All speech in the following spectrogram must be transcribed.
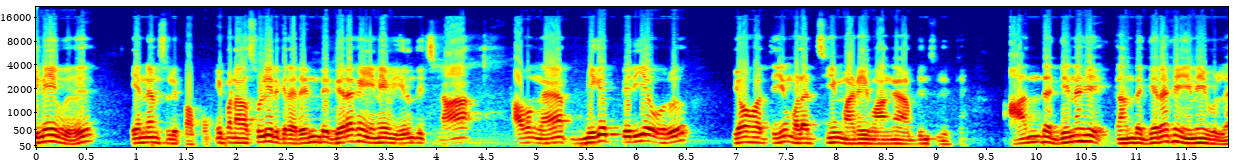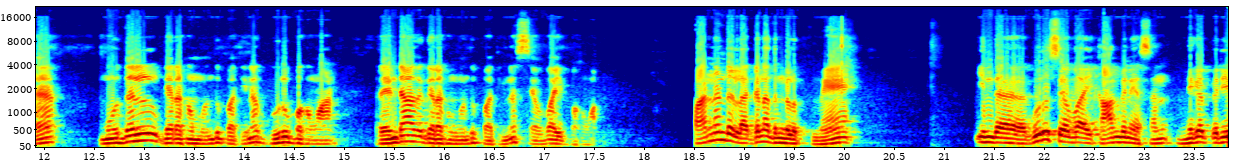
இணைவு என்னன்னு சொல்லி பார்ப்போம். இப்போ நான் சொல்லியிருக்கிற ரெண்டு கிரக இணைவு இருந்துச்சுன்னா அவங்க மிகப்பெரிய ஒரு யோகத்தையும் வளர்ச்சியும் அடைவாங்க அப்படின்னு சொல்லியிருக்கேன். அந்த கிரக அந்த கிரக இணைவில் முதல் கிரகம் வந்து பார்த்தீங்கன்னா குரு பகவான். ரெண்டாவது கிரகம் வந்து பார்த்தீங்கன்னா செவ்வாய் பகவான். பன்னெண்டு லக்னத்துங்களுக்குமே இந்த குரு செவ்வாய் காம்பினேஷன் மிகப்பெரிய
